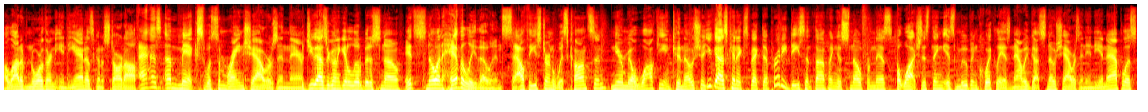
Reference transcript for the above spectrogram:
A lot of northern Indiana is going to start off as a mix with some rain showers in there. But you guys are going to get a little bit of snow. It's snowing heavily, though, in southeastern Wisconsin, near Milwaukee and Kenosha. You guys can expect a pretty decent thumping of snow from this. But watch, this thing is moving quickly as now we've got snow showers in Indianapolis,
